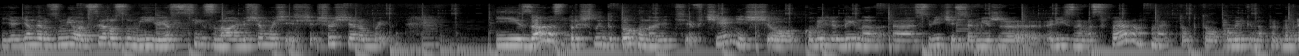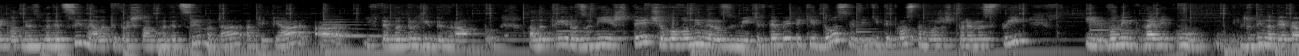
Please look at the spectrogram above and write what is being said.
Я, я не розуміла, все розумію, я всіх знаю, що ми що ще робити. І зараз прийшли до того навіть вчені, що коли людина е, свічиться між е, різними сферами, тобто, коли ти, напр- наприклад, не з медицини, але ти прийшла в медицину, та, а ти піар, а і в тебе другий бекграунд був, але ти розумієш те, чого вони не розуміють. І в тебе є такий досвід, який ти просто можеш перенести. І вони навіть ну людина, яка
